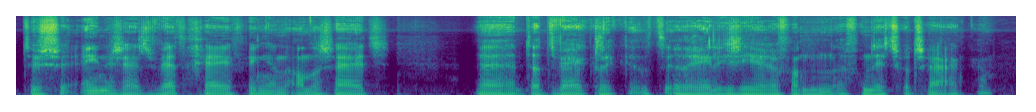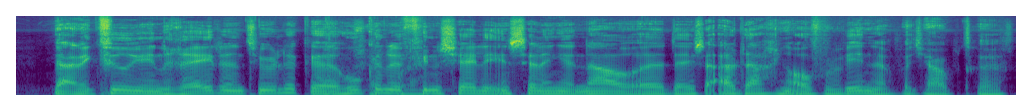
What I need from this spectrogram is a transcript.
tussen enerzijds wetgeving en anderzijds daadwerkelijk het realiseren van, van dit soort zaken. Ja, en ik viel je in de reden natuurlijk. hoe kunnen financiële instellingen nou deze uitdaging overwinnen wat jou betreft?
